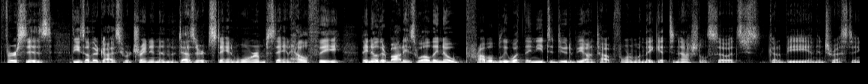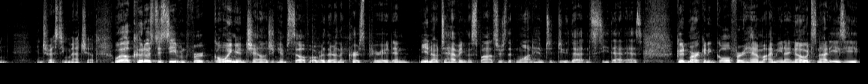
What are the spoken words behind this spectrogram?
Versus these other guys who are training in the desert staying warm staying healthy. They know their bodies well. They know probably what they need to do to be on top form when they get to nationals. So it's going to be an interesting interesting matchup. Well, kudos to Stephen for going and challenging himself over there in the Kerst period, and you know to having the sponsors that want him to do that and see that as good marketing goal for him. I mean, I know it's not easy.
